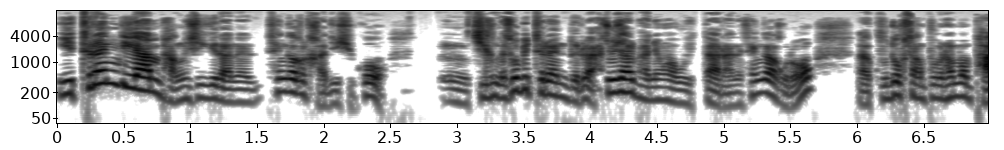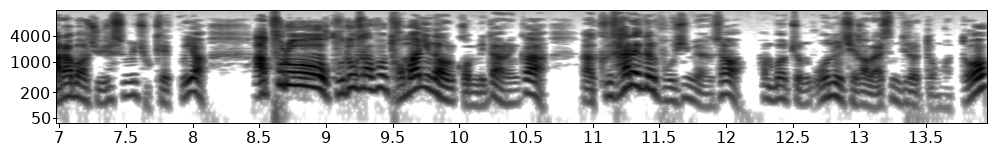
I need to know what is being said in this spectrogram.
이 트렌디한 방식이라는 생각을 가지시고 음, 지금의 소비 트렌드를 아주 잘 반영하고 있다라는 생각으로 아, 구독 상품을 한번 바라봐 주셨으면 좋겠고요. 앞으로 구독 상품 더 많이 나올 겁니다. 그러니까 아, 그 사례들 보시면서 한번 좀 오늘 제가 말씀드렸던 것도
